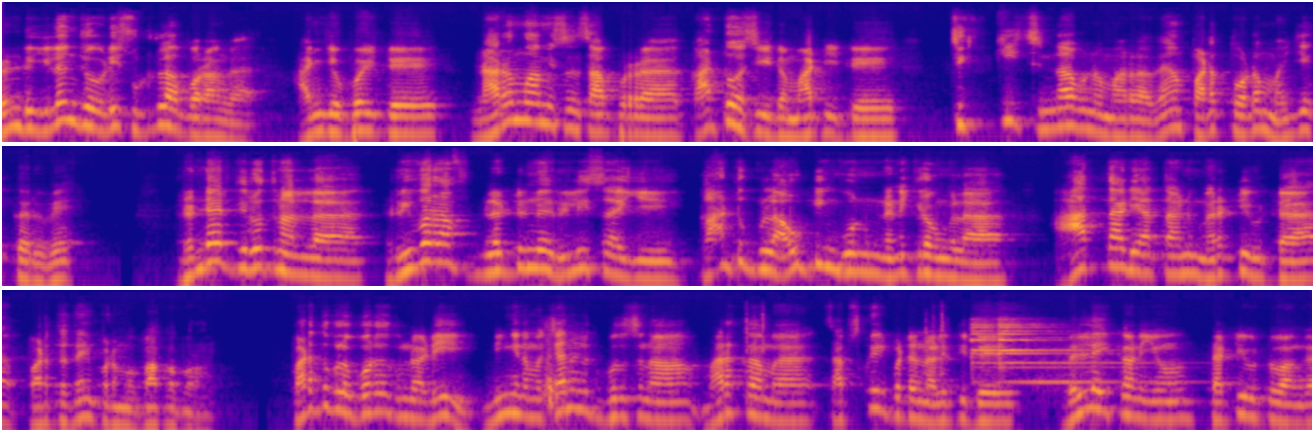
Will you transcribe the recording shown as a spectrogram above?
ரெண்டு இளஞ்சோடி சுற்றுலா போறாங்க. அங்க போயிட்டு நரமாமிசம் சாப்பிடுற காட்டுவாசிகிட்ட மாட்டிட்டு சிக்கி சின்னாபுன மாறாதான் படத்தோட மையக்கருவே. ரெண்டாயிரத்தி இருபத்தி நாலுல ரிவர் ஆஃப் பிளட்னு ரிலீஸ் ஆகி காட்டுக்குள்ள அவுட்டிங் போகணும்னு நினைக்கிறவங்கள ஆத்தாடி ஆத்தான்னு மிரட்டி விட்ட படத்தை தான் இப்ப நம்ம பார்க்க போறோம். படத்துக்குள்ள போறதுக்கு முன்னாடி நீங்க நம்ம சேனலுக்கு புதுசுனா மறக்காம சப்ஸ்கிரைப் பட்டன் அழுத்திட்டு பெல் ஐக்கானையும் தட்டி விட்டுவாங்க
